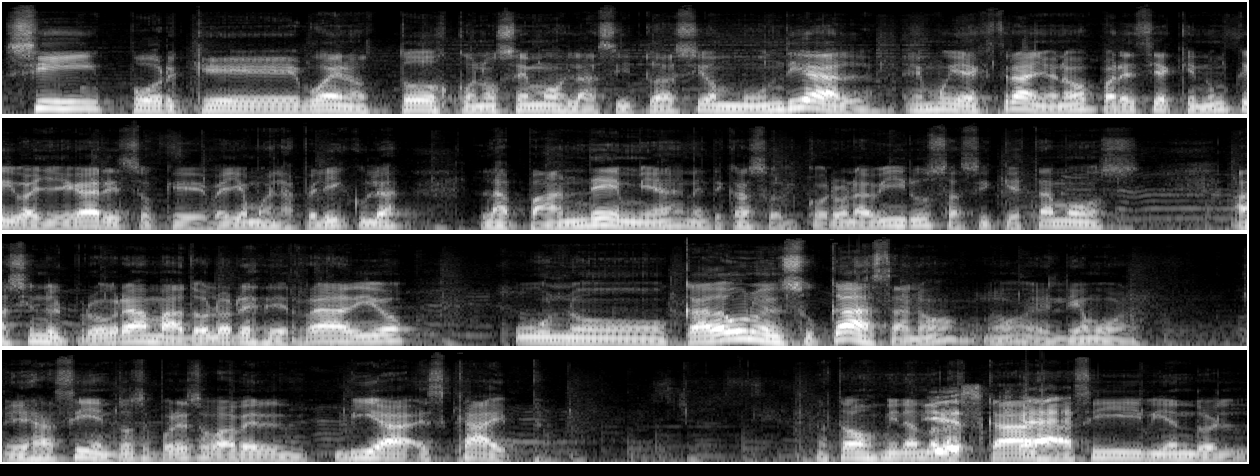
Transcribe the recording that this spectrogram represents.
Sí, porque bueno, todos conocemos la situación mundial. Es muy extraño, ¿no? Parecía que nunca iba a llegar eso que veíamos en las películas, la pandemia, en este caso el coronavirus, así que estamos haciendo el programa Dolores de Radio, uno cada uno en su casa, ¿no? ¿No? Digamos, es así, entonces por eso va a haber vía Skype. Nos estamos mirando las caras así, viendo el,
